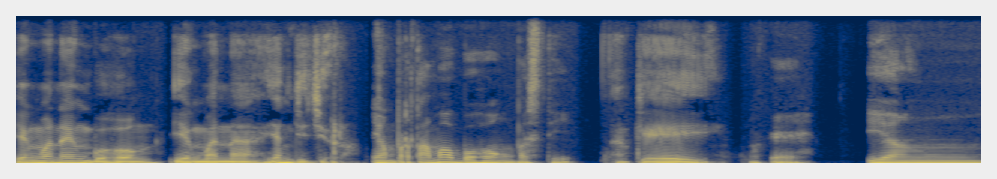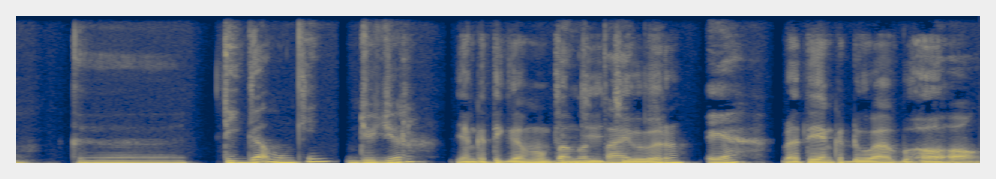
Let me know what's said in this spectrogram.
yang mana yang bohong, yang mana yang jujur? yang pertama bohong pasti Oke, oke yang ketiga mungkin jujur yang ketiga mungkin Bangun pagi. jujur. Iya. Berarti yang kedua bohong. bohong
